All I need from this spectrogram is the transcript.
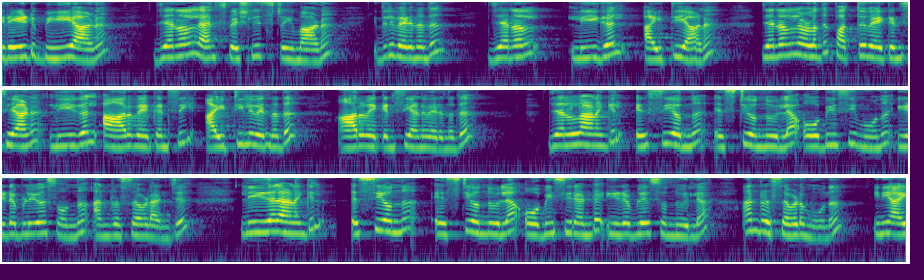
ഗ്രേഡ് ബി ആണ്. ജനറൽ ആൻഡ് സ്പെഷ്യലിസ്റ്റ് സ്ട്രീമാണ് ഇതിൽ വരുന്നത് ജനറൽ ലീഗൽ ഐ ടി ആണ്. ജനറലിലുള്ളത് പത്ത് വേക്കൻസിയാണ് ലീഗൽ ആറ് വേക്കൻസി ഐ ടിയിൽ വരുന്നത് ആറ് വേക്കൻസിയാണ് വരുന്നത്. ജനറൽ ആണെങ്കിൽ എസ് സി ഒന്ന് എസ് ടി ഒന്നുമില്ല. ഒ ബി സി മൂന്ന് ഇ ഡബ്ല്യു എസ് ഒന്ന് അൺറിസർവ്ഡ് അഞ്ച്. ലീഗൽ ആണെങ്കിൽ എസ് സി ഒന്ന് എസ് ടി ഒന്നുമില്ല ഒ ബി സി രണ്ട് ഇ ഡബ്ല്യു എസ് ഒന്നുമില്ല അൺറിസർവ്ഡ് മൂന്ന്. ഇനി ഐ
